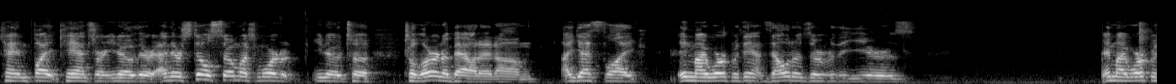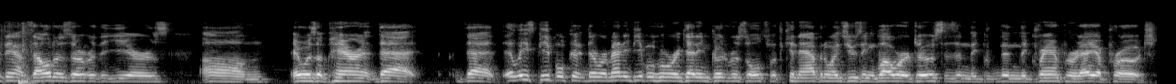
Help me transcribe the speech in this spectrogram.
can fight cancer. You know, there and there's still so much more to you know to to learn about it. Um, I guess like in my work with Aunt Zelda's over the years, in my work with Aunt Zelda's over the years, um, it was apparent that that at least people could there were many people who were getting good results with cannabinoids using lower doses than the than the gram per day approach.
